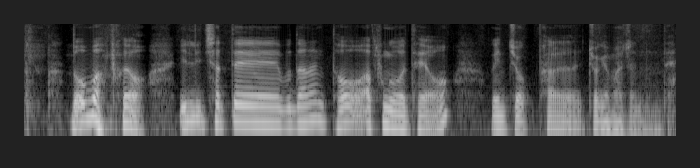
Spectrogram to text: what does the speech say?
너무 아파요. 1, 2차 때보다는 더 아픈 것 같아요. 왼쪽 팔 쪽에 맞았는데.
